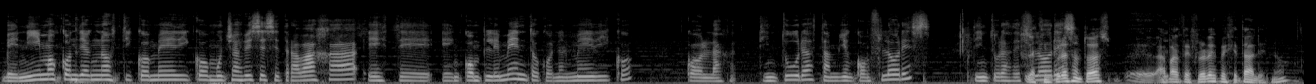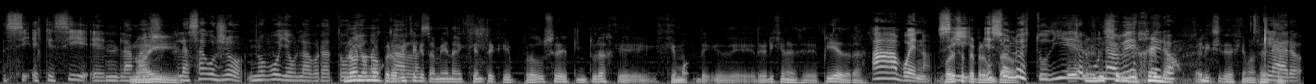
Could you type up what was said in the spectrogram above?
venimos con diagnóstico médico muchas veces se trabaja este en complemento con el médico con las tinturas también con flores tinturas de Las flores tinturas son todas, eh, aparte de flores, vegetales, ¿no? Sí, es que sí, en la No hay- las hago yo, no voy a un laboratorio. No, no, a no, pero viste que también hay gente que produce tinturas que, gemo- de, de- de orígenes de piedras. Ah, bueno, Por sí, eso te preguntaba. lo estudié alguna vez, pero Elixir de gemas. claro,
